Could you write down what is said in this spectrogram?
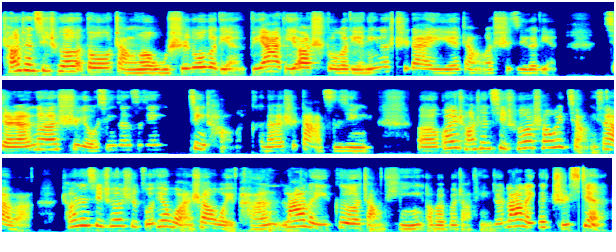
长城汽车都涨了五十多个点，比亚迪二十多个点，宁德时代也涨了十几个点，显然呢是有新增资金进场了，可能还是大资金。呃，关于长城汽车稍微讲一下吧，长城汽车是昨天晚上尾盘拉了一个涨停，啊不不涨停，就是拉了一个直线，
